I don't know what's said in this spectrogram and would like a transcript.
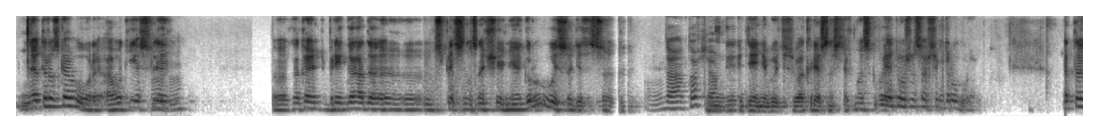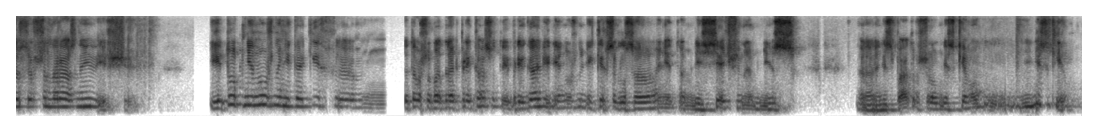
это разговоры. А вот если угу. какая-нибудь бригада э, спецназначения ГРУ высадится да, то все. где-нибудь в окрестностях Москвы, это уже совсем другое. Это совершенно разные вещи. И тут не нужно никаких, эм, для того, чтобы отдать приказ этой бригаде, не нужно никаких согласований там, ни с Сечиным, ни с, э, ни с Патрушевым, ни с кем, ни с кем.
